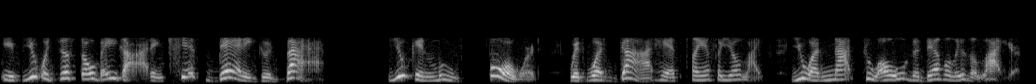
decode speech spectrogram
If you would just obey God and kiss daddy goodbye, you can move forward with what God has planned for your life. You are not too old. The devil is a liar.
